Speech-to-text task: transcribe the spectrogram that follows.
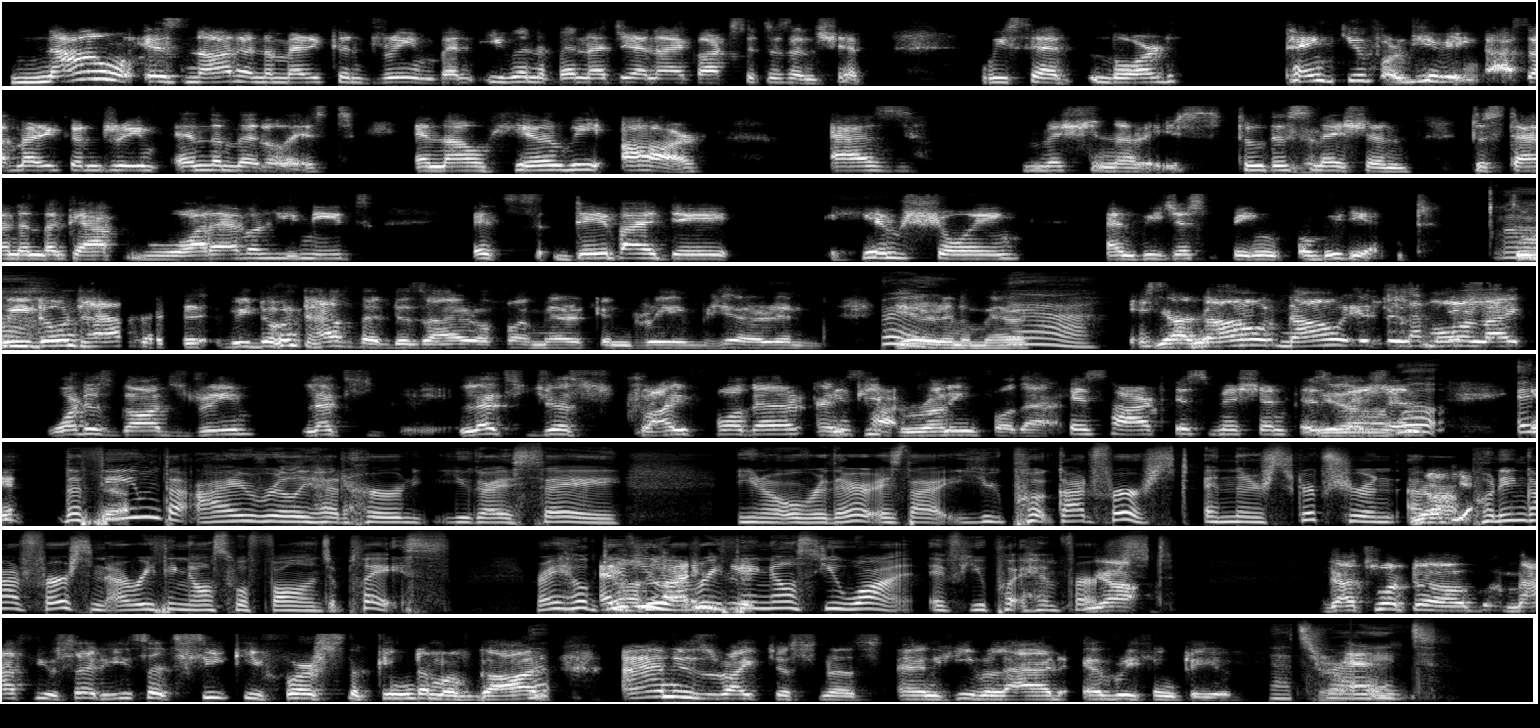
Now is not an American dream. When even when Ajai and I got citizenship, we said, Lord, thank you for giving us American dream in the Middle East, and now here we are as missionaries to this Yeah. nation to stand in the gap whatever he needs it's day by day him showing and we just being obedient so we don't have that we don't have that desire of american dream here in here in america Yeah. it's yeah now now it is more like what is god's dream let's let's just strive for that and His keep heart. running for that his heart his mission his Yeah. vision Well, and Yeah. the theme that I really had heard you guys say, you know, over there is that you put God first, and there's scripture in, about Yeah. putting God first, and everything else will fall into place. Right? He'll give And you you- everything else you want if you put Him first. Yeah. That's what uh, Matthew said. He said, Seek ye first the kingdom of God Yep. and his righteousness, and he will add everything to you. That's Yeah. right.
